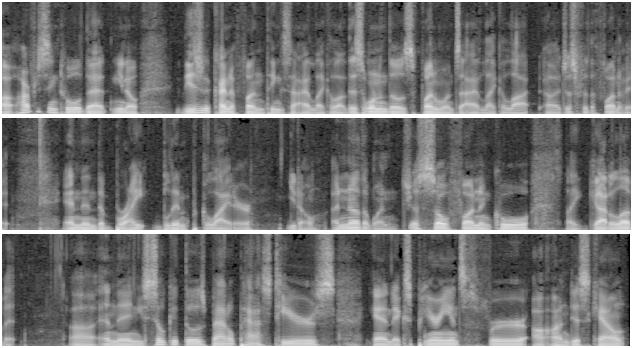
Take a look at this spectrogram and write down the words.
a harvesting tool that you know. These are the kind of fun things that I like a lot. This is one of those fun ones that I like a lot, uh, just for the fun of it. And then the Bright Blimp glider, you know, another one, just so fun and cool. Like, gotta love it. Uh, and then you still get those battle pass tiers and experience for uh, on discount.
